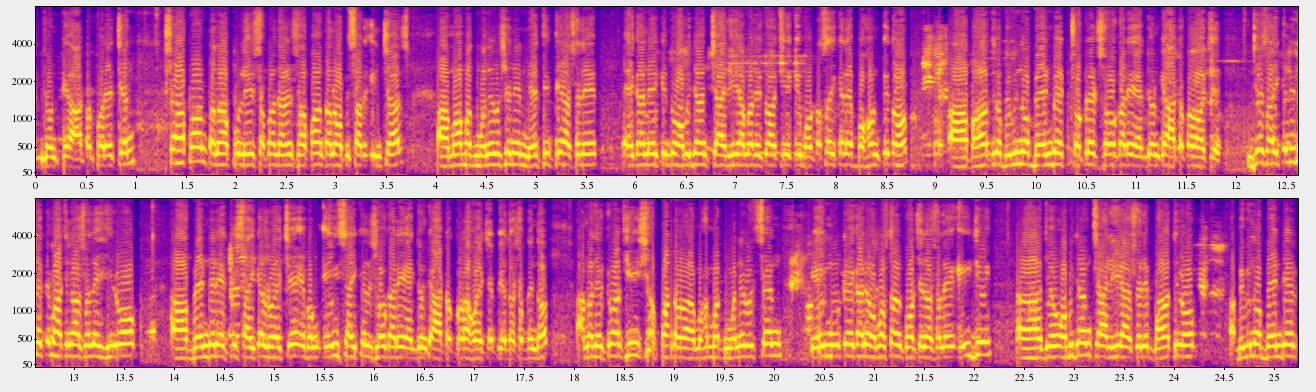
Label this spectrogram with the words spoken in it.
একজনকে আটক করেছেন শাহপান থানা পুলিশ আপনারা জানেন শাহপান থানা অফিসার ইনচার্জ মোহাম্মদ মনির হোসেনের নেতৃত্বে আসলে এখানে কিন্তু অভিযান চালিয়ে আমরা দেখতে পাচ্ছি একটি মোটরসাইকেলে বহনকৃত ভারতীয় বিভিন্ন ব্র্যান্ডের চকলেট সহকারে একজনকে আটক করা হয়েছে। যে সাইকেলটি দেখতে পাচ্ছেন আসলে হিরো ব্র্যান্ডের একটি সাইকেল রয়েছে এবং এই সাইকেল সহকারে একজনকে আটক করা হয়েছে প্রিয় দর্শকবৃন্দ। আমরা দেখতে পাচ্ছি শাহপান মোহাম্মদ মনির হোসেন, এই মুহূর্তে এখানে অবস্থান করছেন আসলে এই যে যে অভিযান চালিয়ে আসলে ভারতীয় বিভিন্ন ব্র্যান্ডের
